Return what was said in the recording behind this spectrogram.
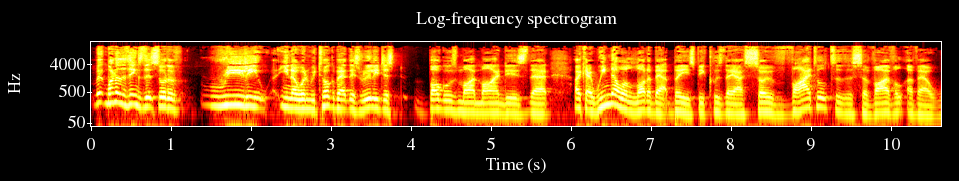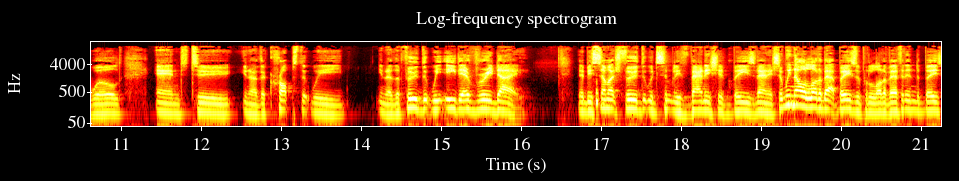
But one of the things that sort of really, you know, when we talk about this, really just boggles my mind is that, okay, we know a lot about bees because they are so vital to the survival of our world and to, you know, the crops that we, you know, the food that we eat every day. There'd be so much food that would simply vanish if bees vanished. So we know a lot about bees. We put a lot of effort into bees.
